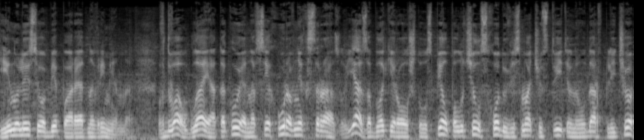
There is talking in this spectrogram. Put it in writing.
Кинулись обе пары одновременно. В два угла и атакуя на всех уровнях сразу. Я заблокировал, что успел, получил сходу весьма чувствительный удар в плечо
